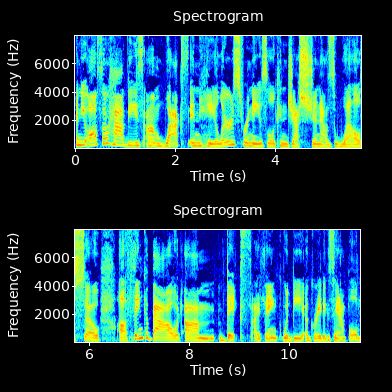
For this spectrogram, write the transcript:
And you also have these um, wax inhalers for nasal congestion as well. So uh, think about um, Vicks, I think, would be a great example.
